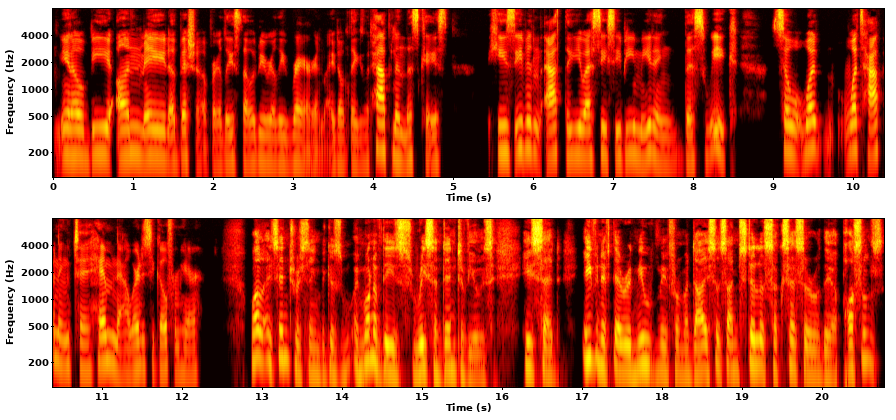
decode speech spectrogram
you know, be unmade a bishop, or at least that would be really rare. And I don't think it would happen in this case. He's even at the USCCB meeting this week. So what what's happening to him now? Where does he go from here? Well, it's interesting because in one of these recent interviews, he said, Even if they remove me from a diocese, I'm still a successor of the apostles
